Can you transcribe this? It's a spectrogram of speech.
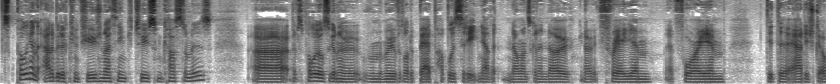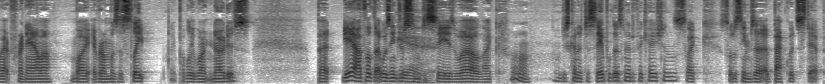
it's probably going to add a bit of confusion, I think, to some customers. Uh, but it's probably also going to remove a lot of bad publicity now that no one's going to know, you know, at 3 a.m., at 4 a.m., did the outage go out for an hour while everyone was asleep? They probably won't notice. But yeah, I thought that was interesting Yeah. to see as well. Like, oh, I'm just going to disable those notifications. Like, sort of seems a, a backward step.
